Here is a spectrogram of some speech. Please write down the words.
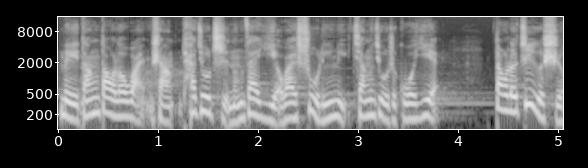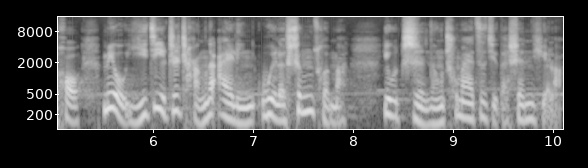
每当到了晚上，他就只能在野外树林里将就着过夜。到了这个时候，没有一技之长的艾琳，为了生存嘛，又只能出卖自己的身体了。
